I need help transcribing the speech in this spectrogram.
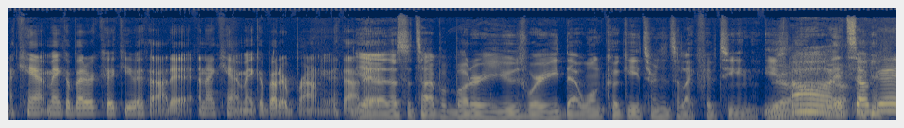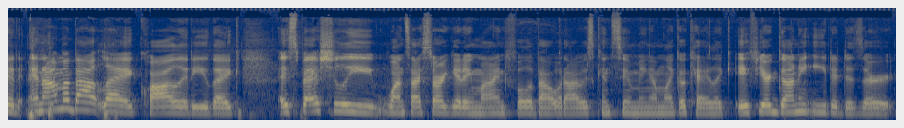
I can't make a better cookie without it, and I can't make a better brownie without Yeah, it. Yeah, that's the type of butter you use where you eat that one cookie, it turns into like 15 easily. Oh, Yeah. it's so good. And I'm about like quality, like especially once I started getting mindful about what I was consuming. I'm like, okay, like if you're gonna eat a dessert,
